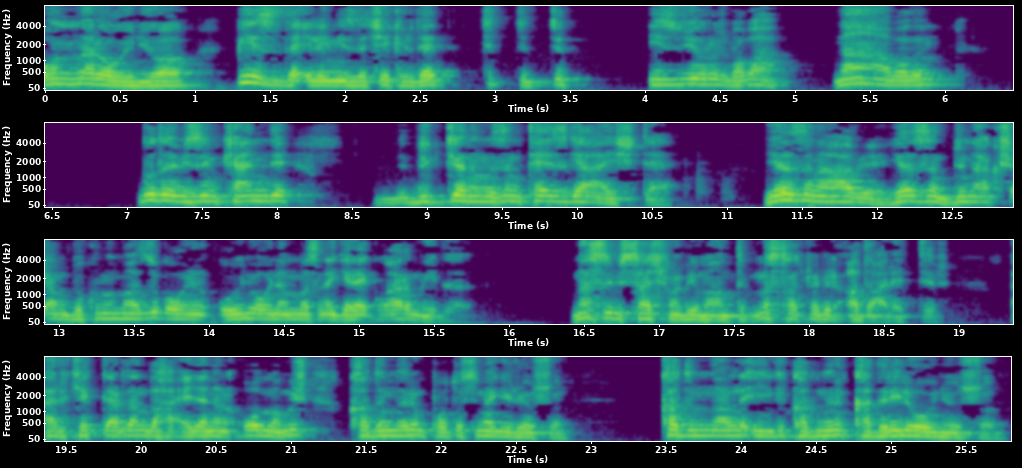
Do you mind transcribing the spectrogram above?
Onlar oynuyor. Biz de elimizde çekirdek çıt çıt çıt izliyoruz baba. Ne yapalım? Bu da bizim kendi dükkanımızın tezgahı işte. Yazın abi, yazın. Dün akşam dokunulmazlık oyunu, oyunu oynanmasına gerek var mıydı? Nasıl bir saçma bir mantık, nasıl saçma bir adalettir? Erkeklerden daha elenen olmamış kadınların potasına giriyorsun. Kadınlarla ilgi, kadınların kaderiyle oynuyorsun.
